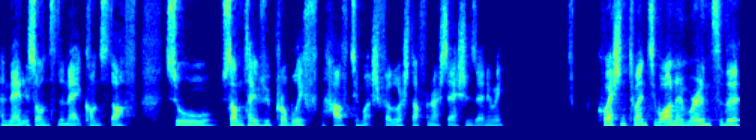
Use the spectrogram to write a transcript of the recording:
and then it's on to the Metcon stuff. So sometimes we probably have too much filler stuff in our sessions anyway. Question 21, and we're into the,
